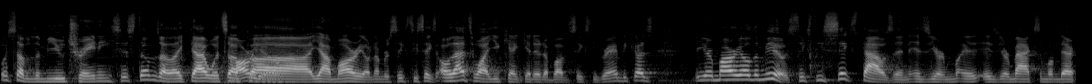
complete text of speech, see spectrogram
What's up, Lemieux Training Systems? I like that. What's up? Mario. Uh, yeah, Mario, number 66. Oh, that's why you can't get it above 60 grand because you're Mario Lemieux. 66,000 is your is your maximum there.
